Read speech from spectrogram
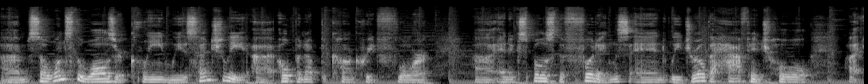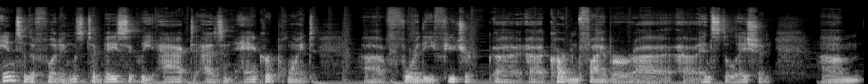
Um, so once the walls are clean, we essentially uh, open up the concrete floor uh, and expose the footings, and we drill the half inch hole uh, into the footings to basically act as an anchor point for the future uh, uh, carbon fiber installation. Um,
